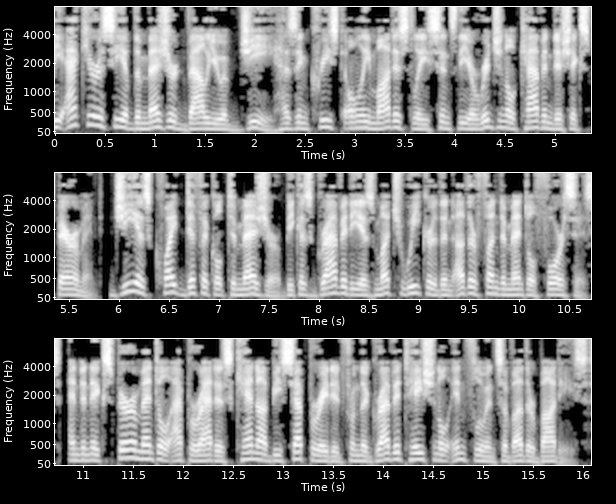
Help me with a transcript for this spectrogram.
The accuracy of the measured value of g has increased only modestly since the original Cavendish experiment. g is quite difficult to measure because gravity is much weaker than other fundamental forces, and an experimental apparatus cannot be separated from the gravitational influence of other bodies.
